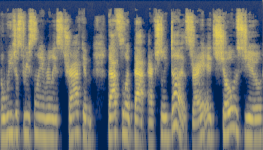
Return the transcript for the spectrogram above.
And we just recently released TRAC, and that's what that actually does, right? It shows you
